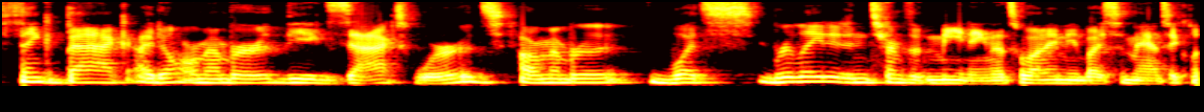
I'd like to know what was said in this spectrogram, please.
think back, I don't remember the exact words. I'll remember what's related in terms of meaning. That's what I mean by semantically.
